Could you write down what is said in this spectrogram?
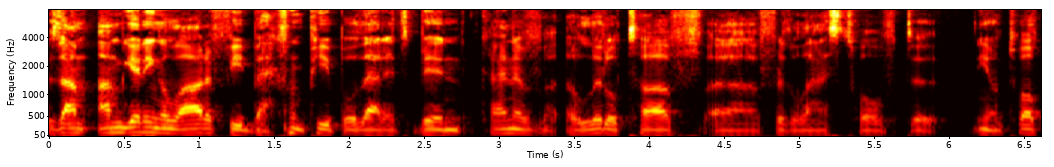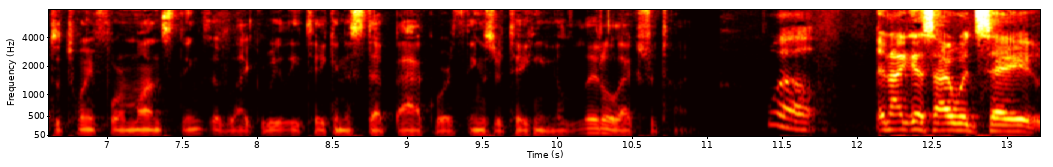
Because I'm I'm getting a lot of feedback from people that it's been kind of a little tough uh, for the last twelve to you know twelve to twenty four months. Things have like really taken a step back where things are taking a little extra time. Well, and I guess I would say,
